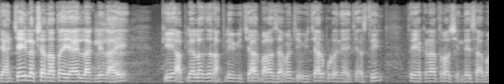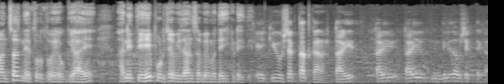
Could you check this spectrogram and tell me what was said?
त्यांच्याही लक्षात आता यायला लागलेलं आहे की आपल्याला जर आपले विचार बाळासाहेबांचे विचार पुढे न्यायचे असतील तर एकनाथराव शिंदे साहेबांचंच नेतृत्व योग्य आहे आणि तेही पुढच्या विधानसभेमध्ये इकडे येतील. एक येऊ शकतात का? टाळी टाळी टाळी दिली जाऊ शकते का?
